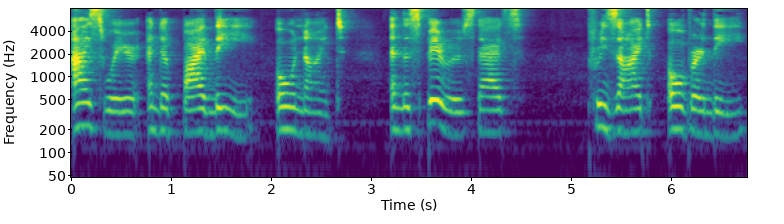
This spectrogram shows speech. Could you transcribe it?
I swear, and by thee, O night, and the spirits that preside over thee,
